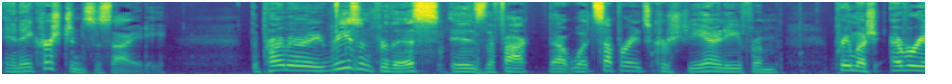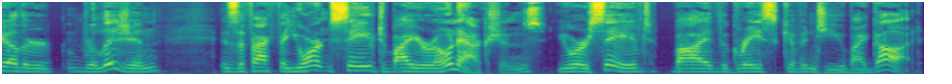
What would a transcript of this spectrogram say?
in a Christian society. The primary reason for this is the fact that what separates Christianity from pretty much every other religion is the fact that you aren't saved by your own actions, you are saved by the grace given to you by God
